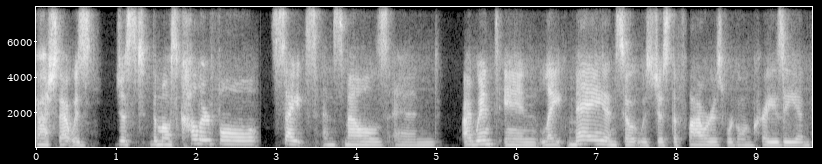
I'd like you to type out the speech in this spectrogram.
gosh, that was just the most colorful sights and smells and I went in late May, and so it was just the flowers were going crazy. And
